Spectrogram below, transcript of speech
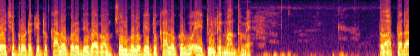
রয়েছে ব্রোটাকে একটু কালো করে দিব এবং চুলগুলোকে একটু কালো করব এই টুলটির মাধ্যমে। তো আপনারা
